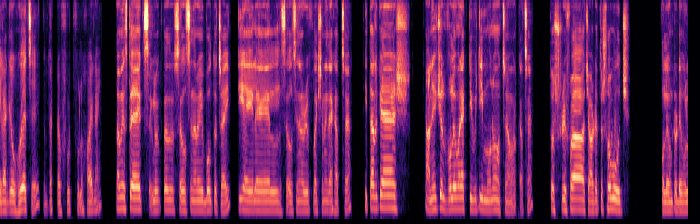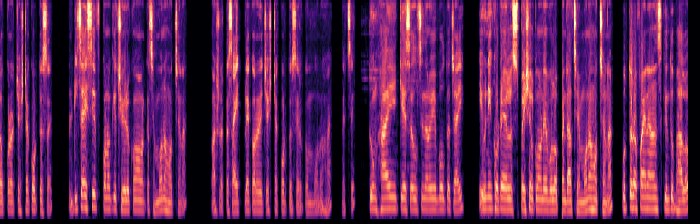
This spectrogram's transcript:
এর আগেও হয়েছে, কিন্তু একটা ফ্রুটফুল হয় নাই। তো আমি স্ট্যাক্স এগুলো তো সেল সিনারি বলতে চাই। টিআইএলএল সেল সিনারি রিফ্লেকশনে দেখাচ্ছে। তিতার ক্যাশ আনইউজুয়াল ভলিউমের অ্যাক্টিভিটি মনে হচ্ছে আমার কাছে। তো শ্রিফা চার্টে তো সবুজ ভলিউমটা ডেভেলপ করার চেষ্টা করতেছে। ডিসাইসিভ কোনো কিছু এরকম আমার কাছে মনে হচ্ছে না। আসলে একটা সাইড প্লে করার চেষ্টা করতেছে এরকম মনে হয় দেখছি টুংহাই কেসেল সিনারি বলতে চাই, ইউনিক হোটেল স্পেশাল কোনো ডেভেলপমেন্ট আছে? মনে হচ্ছে না। উত্তরা ফাইন্যান্স কিন্তু ভালো,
